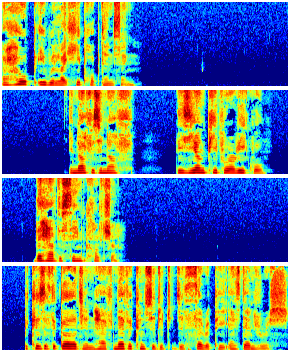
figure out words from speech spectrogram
I hope it will like hip hop dancing. Enough is enough. These young people are equal. They have the same culture. Because of The Guardian have never considered the therapy as dangerous.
